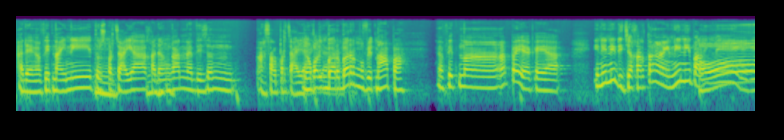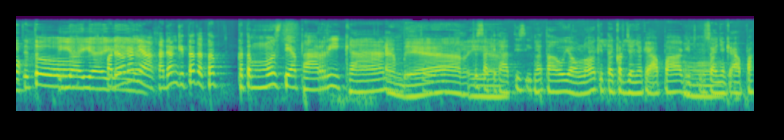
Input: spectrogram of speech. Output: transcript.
ada yang fitnah ini terus percaya, kadang kan netizen asal percaya. Hmm. yang paling barbar ngefitnah apa? Ngefitnah apa ya kayak ini nih di Jakarta nggak ini nih paling nih Oh, kayak gitu tuh. iya, iya, iya, Padahal kan iya. ya kadang kita tetap ketemu setiap hari kan. Ember, Terus iya. sakit hati sih nggak tahu ya Allah kita kerjanya kayak apa gitu, Oh. usahanya kayak apa.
